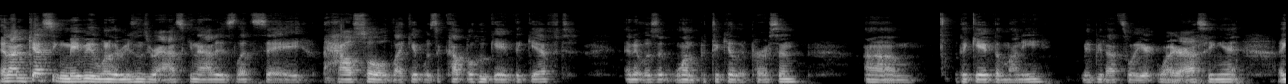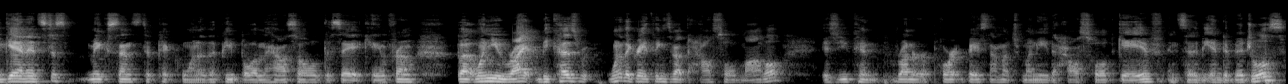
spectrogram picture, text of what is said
And I'm guessing maybe one of the reasons you're asking that is, let's say, a household, like it was a couple who gave the gift, and it wasn't one particular person um, that gave the money. Maybe that's why you're why you're asking it. Again, it's just makes sense to pick one of the people in the household to say it came from. But when you write, because one of the great things about the household model is you can run a report based on how much money the household gave instead of the individuals.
